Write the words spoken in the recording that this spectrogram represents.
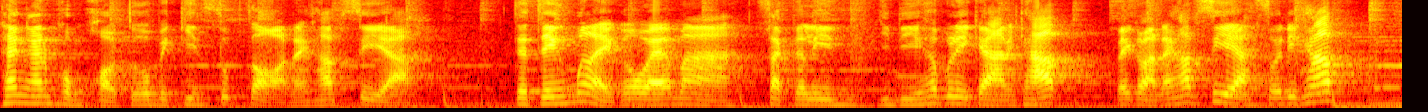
ถ้างั้นผมขอตัวไปกินซุปต่อนะครับเสียจะเจ๊งเมื่อไหร่ก็แวะมาสักกลินยินดีให้บริการครับ ไปก่อนนะครับเสียสวัสดีครับ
